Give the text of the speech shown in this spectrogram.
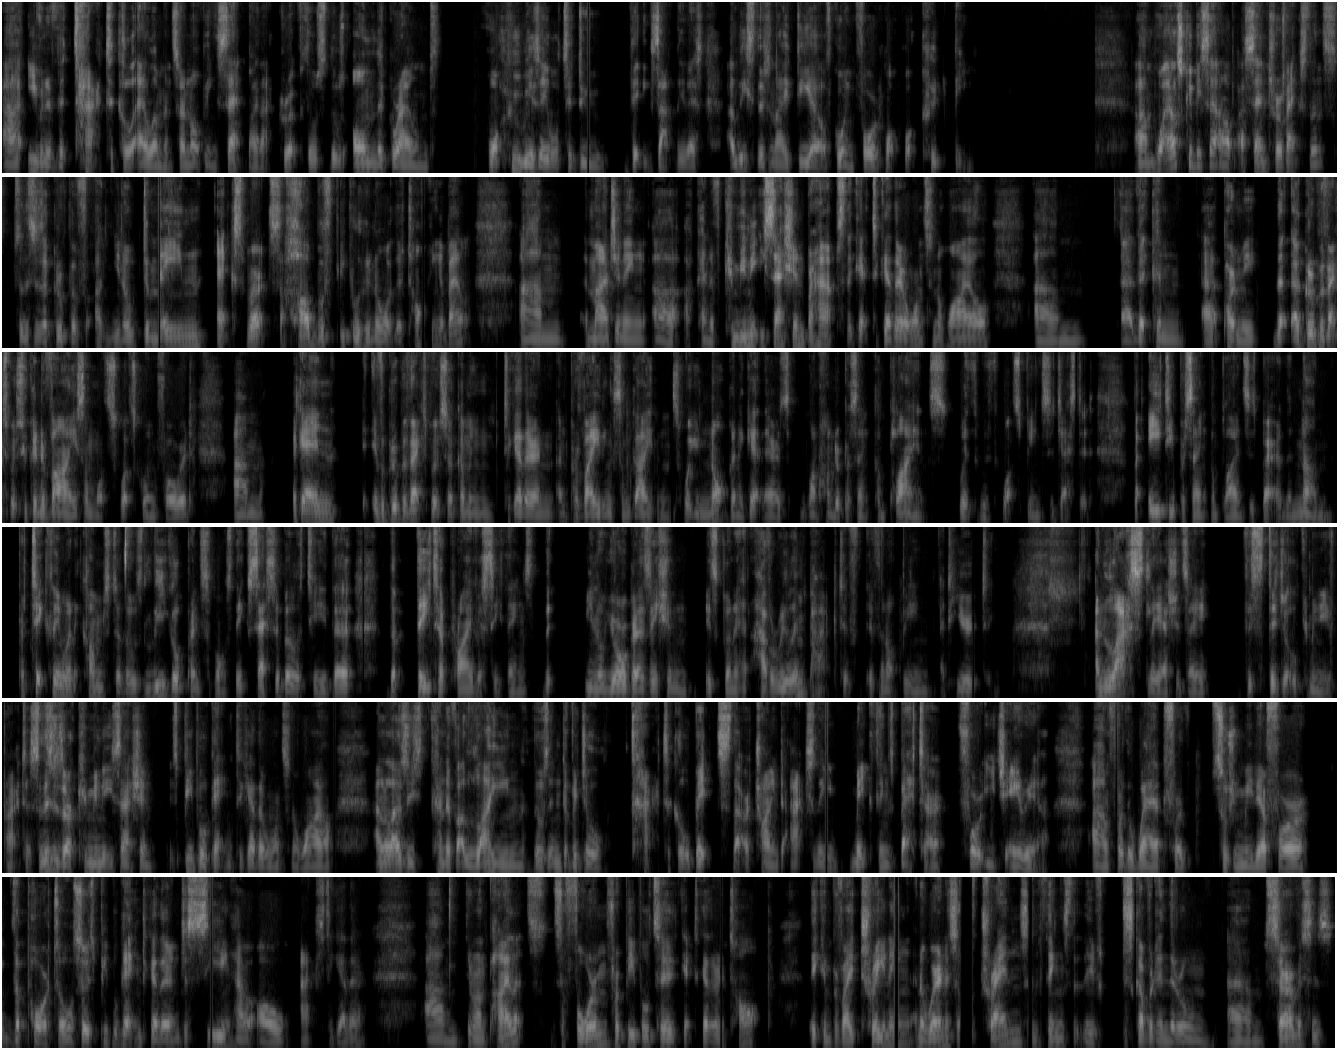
uh, even if the tactical elements are not being set by that group. Those those on the ground what who is able to do the, exactly this. At least there's an idea of going forward what what could be. Um, what else could be set up? A center of excellence. So this is a group of uh, you know domain experts, a hub of people who know what they're talking about. Um, imagining a, a, kind of community session, perhaps that get together once in a while. Um, uh, that can, uh, pardon me, a group of experts who can advise on what's what's going forward. Um, again, if a group of experts are coming together and, and providing some guidance, what you're not going to get there is 100% compliance with, with what's being suggested. But 80% compliance is better than none, particularly when it comes to those legal principles, the accessibility, the, the data privacy things that you know your organization is going to have a real impact if, if they're not being adhered to. And lastly, I should say, this digital community of practice. So this is our community session. It's people getting together once in a while and allows you to kind of align those individual tactical bits that are trying to actually make things better for each area, um, for the web, for social media, for the portal. So it's people getting together and just seeing how it all acts together. Um, they run pilots. It's a forum for people to get together and talk. They can provide training and awareness of trends and things that they've discovered in their own um, services.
